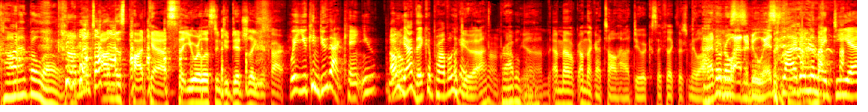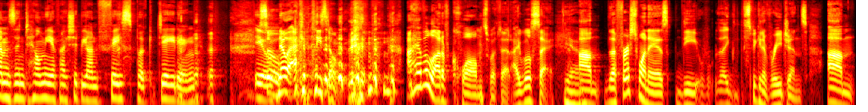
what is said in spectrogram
Comment below. comment on this podcast that you are listening to digitally in your car. Wait, you can do that, can't you? Oh yeah, they could probably do it. I don't know. Probably. Yeah, I'm not, I'm not gonna tell them how to do it because I feel like there's gonna be a lot. of to do it. Slide into my DMs and tell me if I should be on Facebook dating. Ew. So- no, I could, please don't. I have a lot of qualms with it. I will say. Yeah. Um, the first one is the like. Speaking of regions, um,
